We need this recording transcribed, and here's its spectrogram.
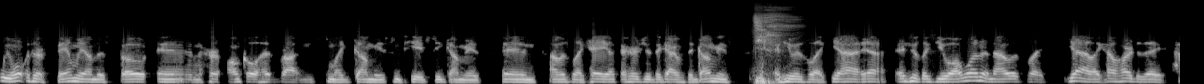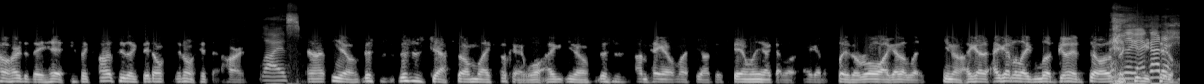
we went with her family on this boat, and her uncle had brought in some like gummies, some THC gummies. And I was like, "Hey, like I heard you're the guy with the gummies," and he was like, "Yeah, yeah." And he was like, "Do you want one?" And I was like, "Yeah." Like, how hard do they? How hard do they hit? He's like, "Honestly, like they don't, they don't hit that hard." Lies. and I, you know, this is this is Jeff. So I'm like, okay, well, I, you know, this is I'm hanging out with my fiance's family. I gotta, I gotta play the role. I gotta like, you know, I gotta, I gotta like look good. So I was like, like, I gotta, two.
